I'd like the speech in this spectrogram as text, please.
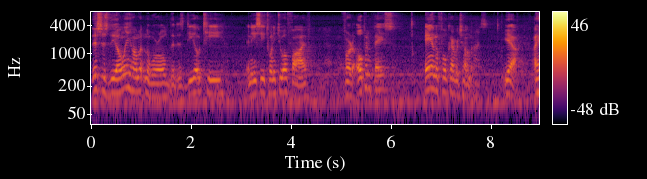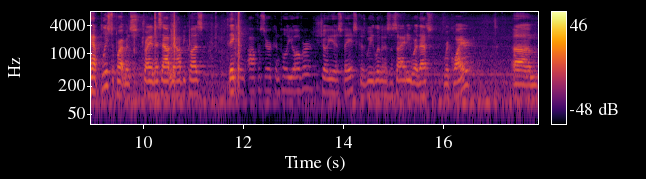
This is the only helmet in the world that is DOT and EC 2205 for an open face and a full coverage helmet. Nice. Yeah, I have police departments trying this out now because they can officer can pull you over, show you his face because we live in a society where that's required. Um,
